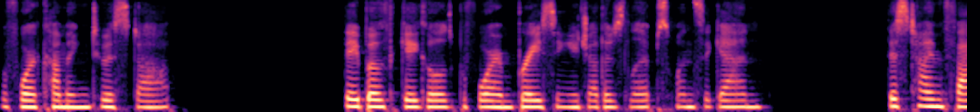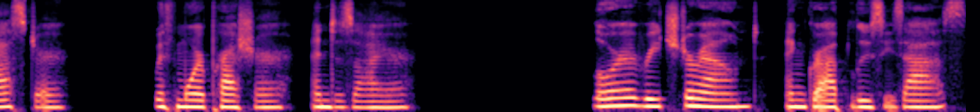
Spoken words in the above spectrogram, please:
before coming to a stop. They both giggled before embracing each other's lips once again, this time faster, with more pressure and desire. Laura reached around and grabbed Lucy's ass,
